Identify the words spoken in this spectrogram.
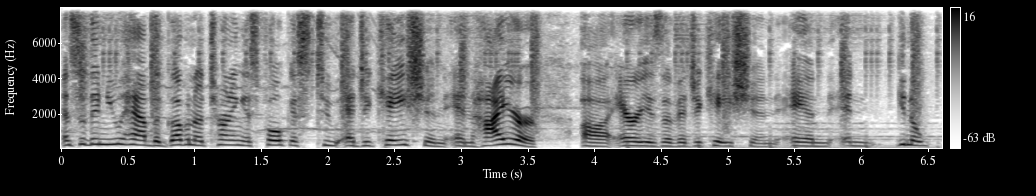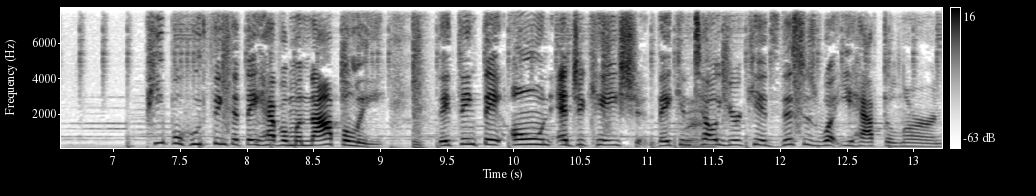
And so then you have the governor turning his focus to education and higher uh, areas of education and and you know people who think that they have a monopoly. they think they own education. They can right. tell your kids this is what you have to learn.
